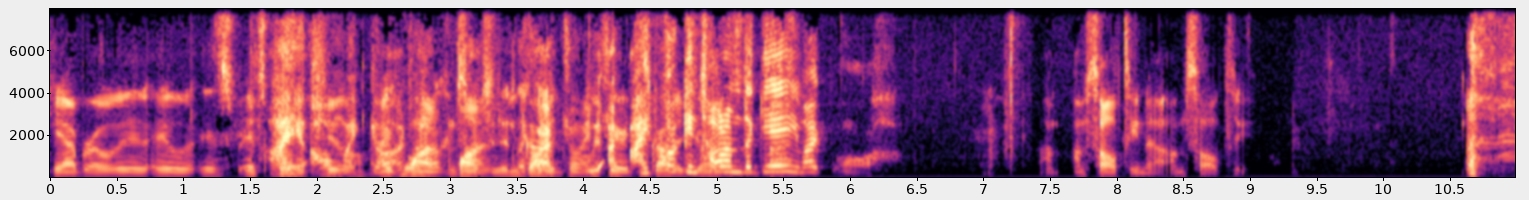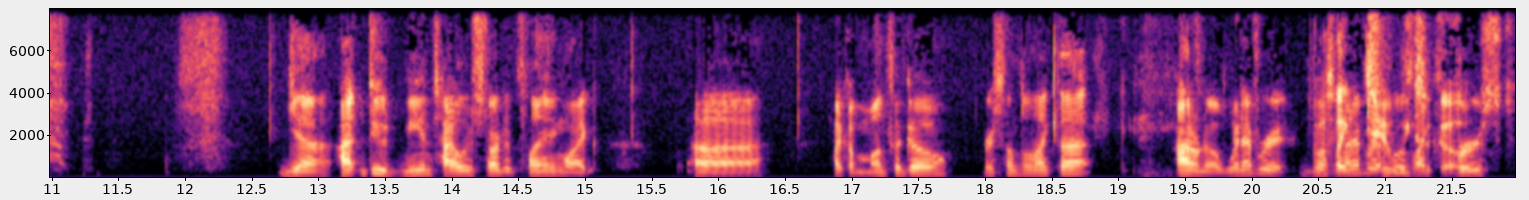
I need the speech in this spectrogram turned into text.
yeah, bro, it, it it's it's pretty oh I oh chill. my I, god, Juan, how Juan, you like, gotta I, join. we- I- I gotta fucking join taught him the game. I oh. I'm I'm salty now. I'm salty. Yeah, I dude, me and Tyler started playing like uh like a month ago or something like that. I don't know. Whenever it That was, like, whenever two it was weeks like ago. first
